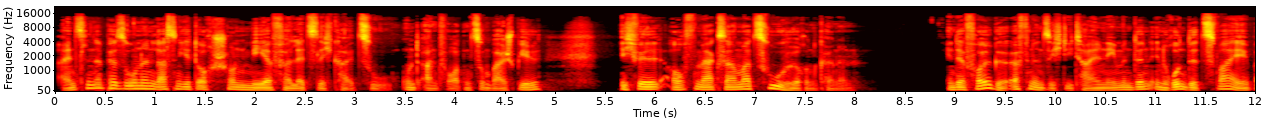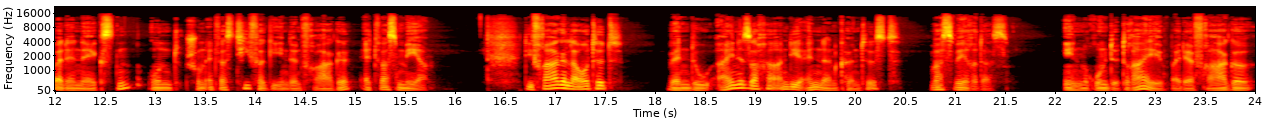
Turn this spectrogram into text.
Einzelne Personen lassen jedoch schon mehr Verletzlichkeit zu und antworten zum Beispiel, ich will aufmerksamer zuhören können. In der Folge öffnen sich die Teilnehmenden in Runde 2 bei der nächsten und schon etwas tiefer gehenden Frage etwas mehr. Die Frage lautet, wenn du eine Sache an dir ändern könntest, was wäre das? In Runde 3 bei der Frage,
